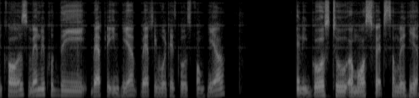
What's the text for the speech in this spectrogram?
because when we put the battery in here battery voltage goes from here and it goes to a MOSFET somewhere here.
